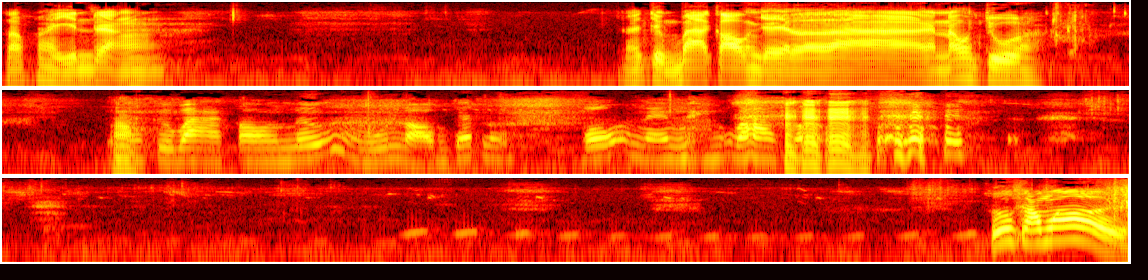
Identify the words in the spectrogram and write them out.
lóc này dính răng. Nói chừng ba con vậy là, là nấu con chua. Ờ. kêu ba con nướng muốn lộn chết luôn. Bố anh em nướng ba con. Xuống công ơi!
